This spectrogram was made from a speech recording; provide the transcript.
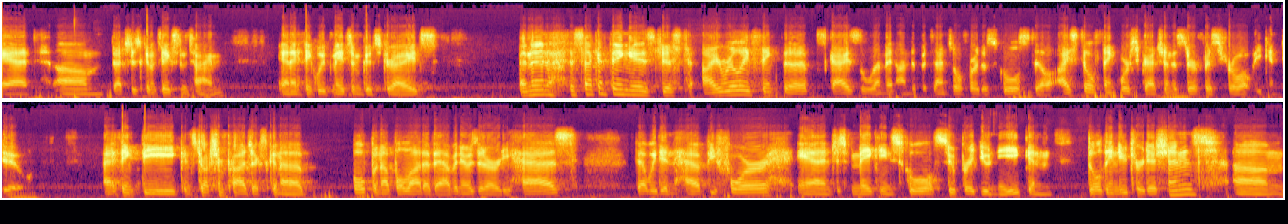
And um, that's just going to take some time. And I think we've made some good strides. And then the second thing is just I really think the sky's the limit on the potential for the school still. I still think we're scratching the surface for what we can do. I think the construction project's going to open up a lot of avenues it already has that we didn't have before and just making school super unique and building new traditions um,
